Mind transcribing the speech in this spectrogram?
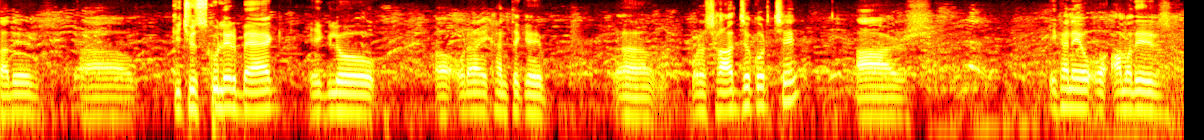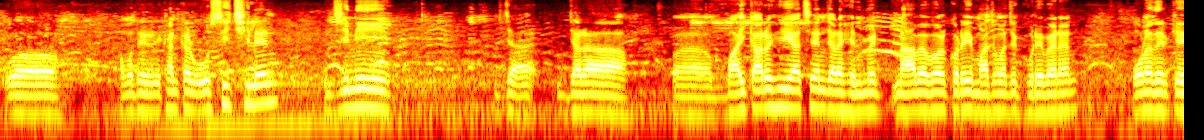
তাদের কিছু স্কুলের ব্যাগ, এগুলো ওরা এখান থেকে ওরা সাহায্য করছে। আর এখানে আমাদের আমাদের এখানকার ওসি ছিলেন। যিনি যারা বাইক আরোহী আছেন, যারা হেলমেট না ব্যবহার করে মাঝে মাঝে ঘুরে বেড়ান, ওনাদেরকে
